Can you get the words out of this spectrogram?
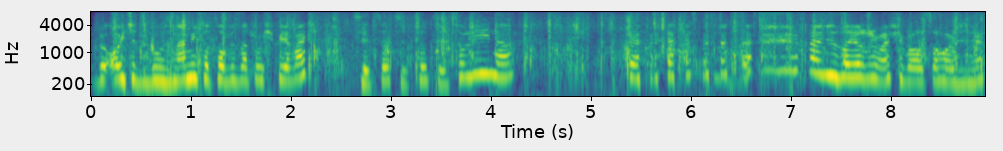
Gdyby ojciec był z nami, to co by zaczął śpiewać? Cyco, cyco, cycolina. A nie zajarzyła się chyba o co chodzi, nie?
